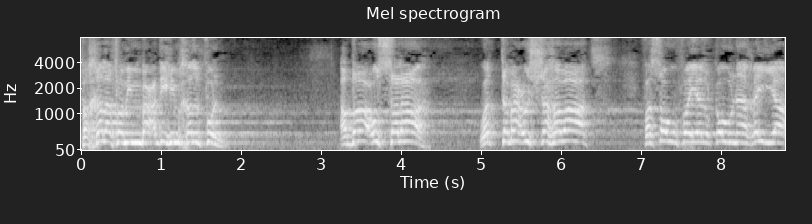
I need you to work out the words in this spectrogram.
فخلف من بعدهم خلف أضاعوا الصلاة واتبعوا الشهوات فسوف يلقون غيا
